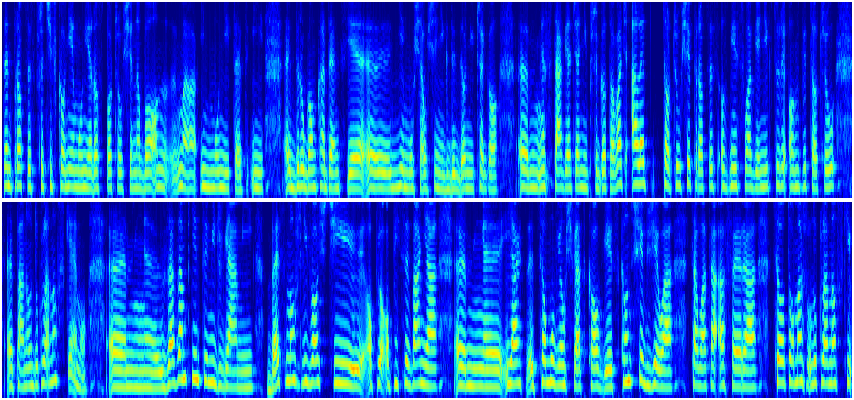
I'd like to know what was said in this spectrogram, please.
ten proces przeciwko niemu nie rozpoczął się, no bo on ma immunitet i e, drugą kadencję e, nie musiał się nigdy do niczego stawiać ani przygotować, ale toczył się proces o zniesławienie, który on wytoczył e, panu Duklanowskiemu. Em, Za zamkniętymi drzwiami, bez możliwości opi- opisywania, co mówią świadkowie, skąd się wzięła cała ta afera, co Tomasz Duklanowski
